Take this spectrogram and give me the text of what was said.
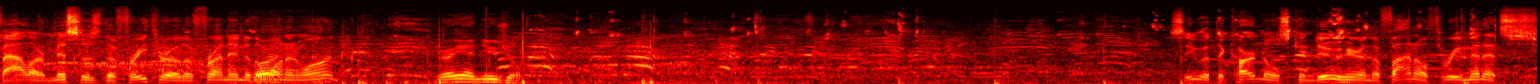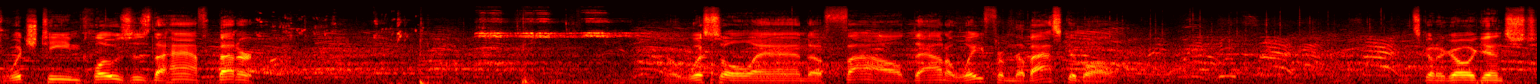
Fowler misses the free throw, the front end of the Right. one and one. Very unusual. See what the Cardinals can do here in the final three minutes. Which team closes the half better? A whistle and a foul down away from the basketball. It's going to go against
